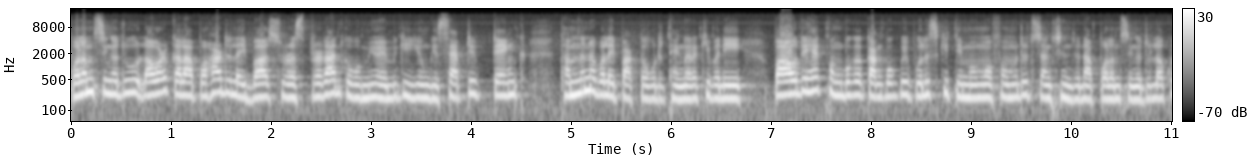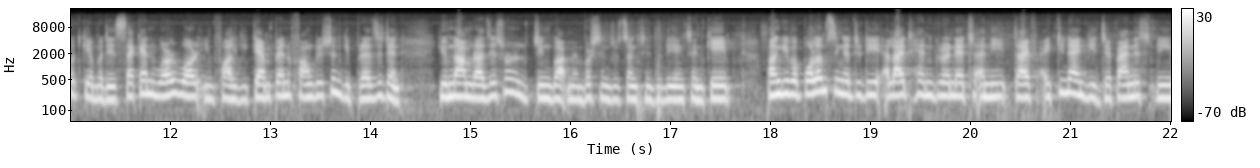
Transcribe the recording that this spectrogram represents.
पोलम सिंह अदु लावर कला पहाड़ लेबा सुरस प्रदान को मियो एमगी युंगी सेप्टिक टैंक थमनना बलै पाक तो थेंगना रखिबनी पाउ दे हेक फंगबगा कांगपोकपी पुलिस की टीम मो फमदु जुना सिंह के मदि वर्ल्ड वार इम्फाल की की युमनाम राजेश्वर लुचिंगबा मेंबर सिंह जु संगसिन के सिंह एलाइट हैंड ग्रेनेड अनि टाइप 89 की जापान Japanese ni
